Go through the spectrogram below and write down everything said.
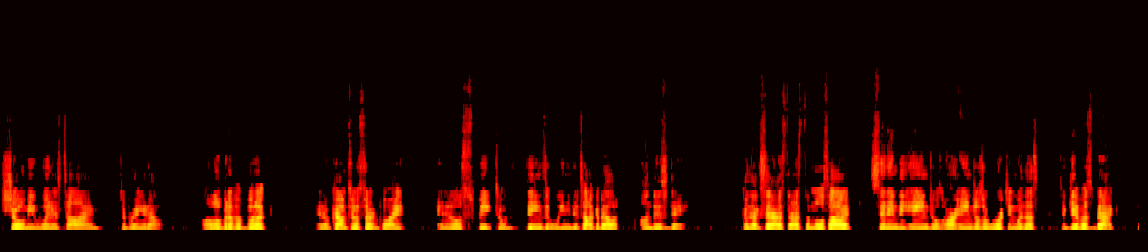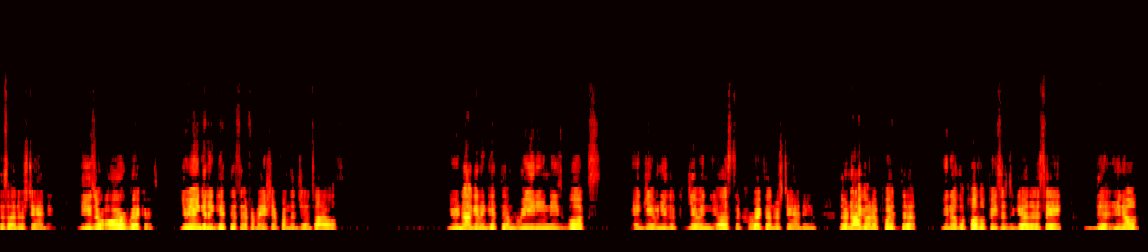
show me when it's time to bring it out. I'll open up a book, it'll come to a certain point, and it'll speak to things that we need to talk about on this day. Because that's, that's the Most High sending the angels. Our angels are working with us to give us back this understanding. These are our records. You ain't going to get this information from the Gentiles. You're not going to get them reading these books and giving you the giving us the correct understanding. They're not going to put the you know the puzzle pieces together to say that you know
